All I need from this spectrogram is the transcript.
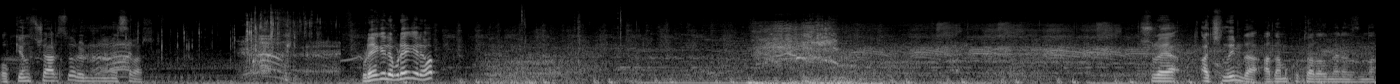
Okyanus çağrısı var, ölüm düğmesi var. Buraya geliyor, buraya geliyor. Hop. Şuraya açılayım da adamı kurtaralım en azından.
